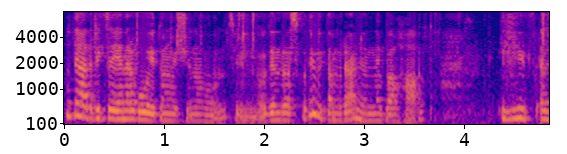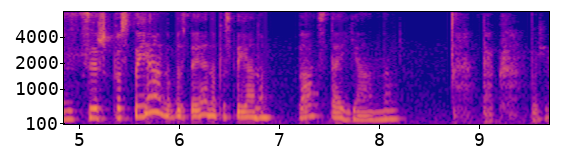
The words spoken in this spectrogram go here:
Ну, театрі це я не рахую, тому що ну, це він один раз ходив і там реально небагато. І це- ж постійно, постійно, постійно, постійно. Так, боже.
